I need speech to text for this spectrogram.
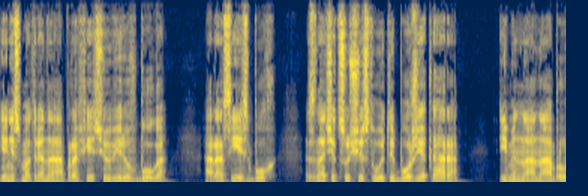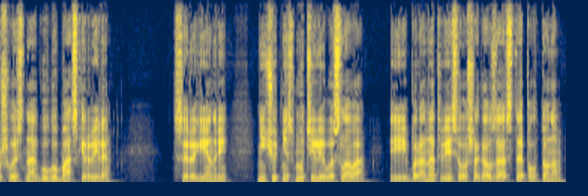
я, несмотря на профессию, верю в Бога. А раз есть Бог, значит, существует и Божья кара. Именно она обрушилась на Гугу Баскервилля. Сэра Генри ничуть не смутили его слова, и баронет весело шагал за Степлтоном,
